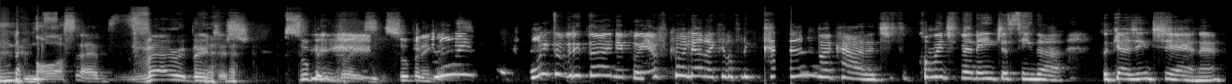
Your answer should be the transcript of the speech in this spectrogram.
Nossa, é very British. Super inglês, super inglês. Muito, muito britânico. E eu fiquei olhando aquilo e falei, caramba, cara, tipo, como é diferente, assim, da, do que a gente é, né?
